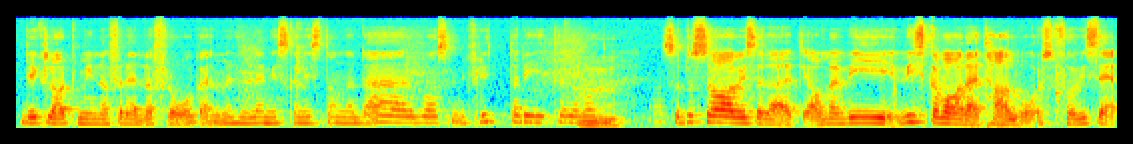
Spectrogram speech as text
Det är klart mina föräldrar frågade men hur länge ska ni stanna där? Vad ska ni flytta dit? Eller vad? Så då sa vi sådär att ja men vi, vi ska vara där ett halvår så får vi se.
